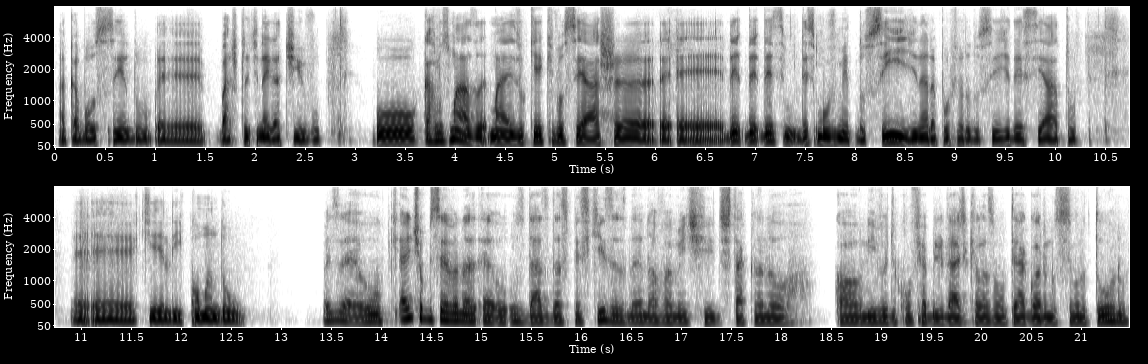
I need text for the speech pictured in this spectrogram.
acabou sendo é, bastante negativo. O Carlos Maza, mas o que é que você acha de, de, desse, desse movimento do CID, né, da postura do CID, desse ato que ele comandou? Pois é, o, a gente observa os dados das pesquisas, né, novamente destacando qual o nível de confiabilidade que elas vão ter agora no segundo turno.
